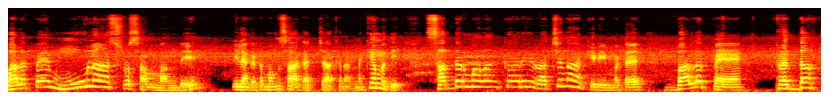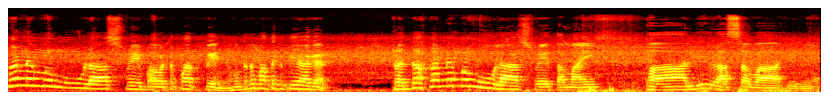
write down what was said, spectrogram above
බලපෑ මූලාශ්‍ර සම්බන්ධයෙන් ඊළඟට මම සාකච්ඡා කරන්න කැමති. සද්ධර්ම අලංකාරය රචනා කිරීමට බලපෑ ප්‍රධානම මූලාශ්‍රය බවට පත් වෙන්නේ. හොඳට මතක තියාගන්න. ප්‍රධානම මූලාශ්‍රය තමයි පාලි රසවාහිනිය.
